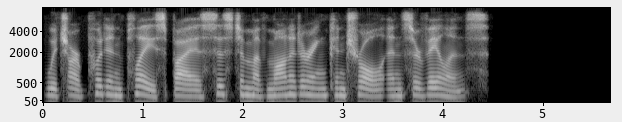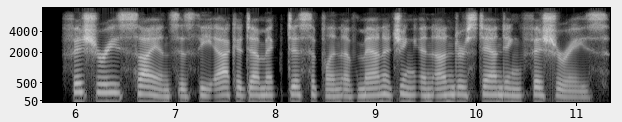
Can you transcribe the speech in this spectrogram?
which are put in place by a system of monitoring control and surveillance. Fisheries science is the academic discipline of managing and understanding fisheries.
